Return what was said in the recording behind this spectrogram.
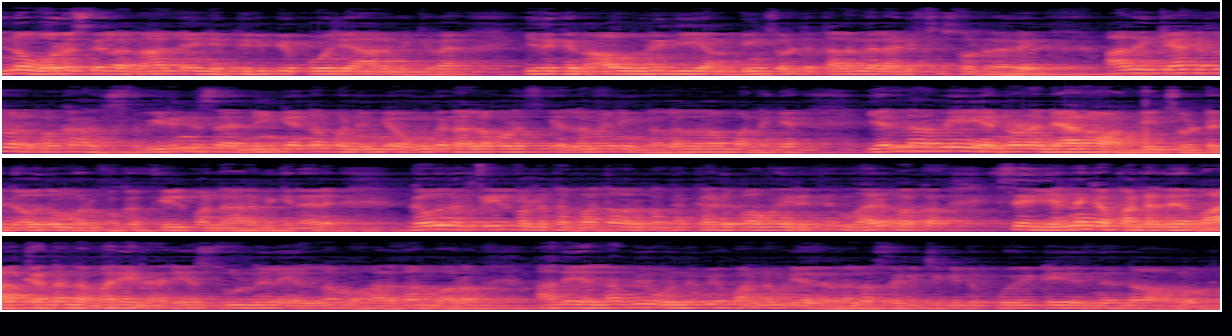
இன்னும் ஒரு சில நாள்ல நீ திருப்பி பூஜை ஆரம்பிக்குவேன். இதுக்கு நான் உறுதி அப்படின்னு சொல்லிட்டு தலைமையில அடிச்சு சொல்றாரு. அதை கேட்டது ஒரு பக்கம் விடுங்க சார் நீங்க என்ன பண்ணுங்க? உங்க நல்ல மனசுக்கு எல்லாமே நீங்க நல்லதான் பண்ணீங்க. எல்லாமே என்னோட நேரம் அப்படின்னு சொல்லிட்டு கௌதம் ஒரு பக்கம் ஃபீல் பண்ண ஆரம்பிக்கிறாரு. கௌதம் ஃபீல் பண்றத பார்த்தா ஒரு பக்கம் கடுப்பாகவும் இருக்கு. மறுபக்கம் சரி என்னங்க பண்றது? வாழ்க்கைன்னா அந்த மாதிரி நிறைய சூழ்நிலை எல்லாம் மாறதான் மாறும். அதை எல்லாமே ஒண்ணுமே பண்ண முடியாது. அதெல்லாம் சகிச்சுக்கிட்டு போயிட்டே இருந்ததுதான் ஆகும்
